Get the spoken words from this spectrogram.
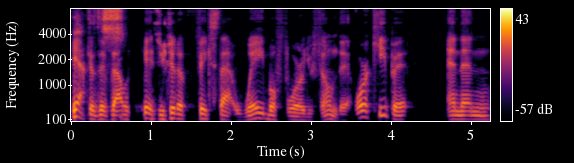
Yeah. Because if that was the case, you should have fixed that way before you filmed it, or keep it and then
